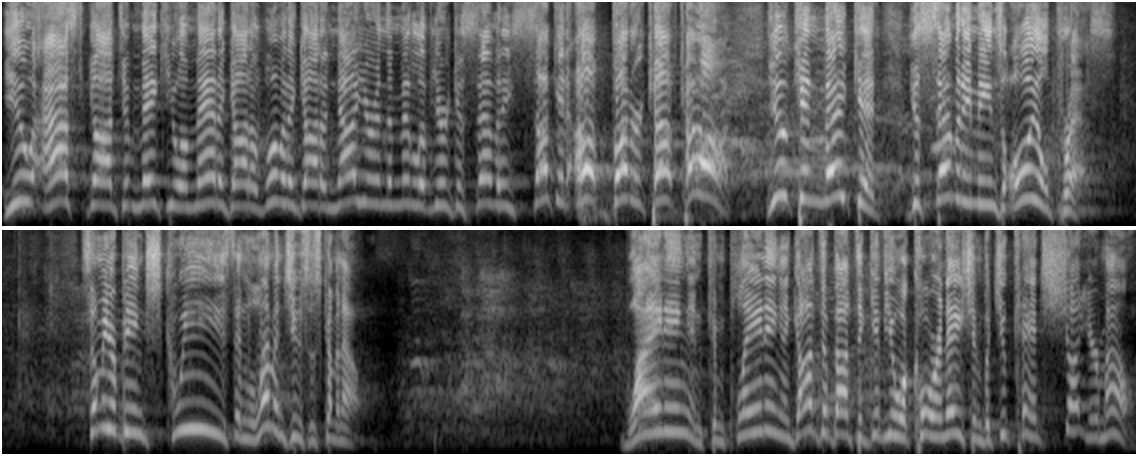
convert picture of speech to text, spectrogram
You asked God to make you a man of God, a woman of God, and now you're in the middle of your Gethsemane. Suck it up, buttercup. Come on. You can make it. Gethsemane means oil press. Some of you are being squeezed and lemon juice is coming out. Whining and complaining, and God's about to give you a coronation, but you can't shut your mouth.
